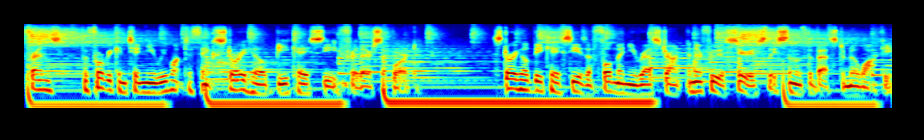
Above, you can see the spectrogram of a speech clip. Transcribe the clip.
Friends, before we continue, we want to thank Storyhill BKC for their support. Storyhill BKC is a full menu restaurant, and their food is seriously some of the best in Milwaukee.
